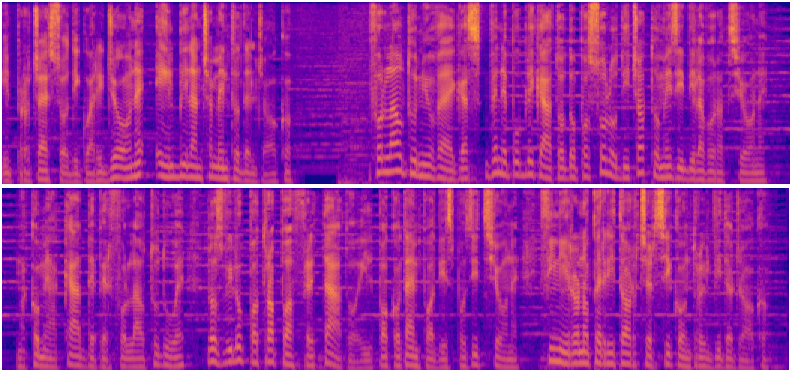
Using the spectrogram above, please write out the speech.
il processo di guarigione e il bilanciamento del gioco. Fallout New Vegas venne pubblicato dopo solo 18 mesi di lavorazione, ma come accadde per Fallout 2, lo sviluppo troppo affrettato e il poco tempo a disposizione finirono per ritorcersi contro il videogioco.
